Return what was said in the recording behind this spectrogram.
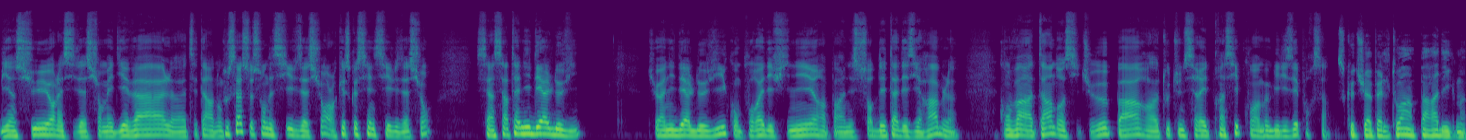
bien sûr, la civilisation médiévale, euh, etc. Donc tout ça, ce sont des civilisations. Alors qu'est-ce que c'est une civilisation? C'est un certain idéal de vie. Tu as un idéal de vie qu'on pourrait définir par une sorte d'état désirable qu'on va atteindre, si tu veux, par euh, toute une série de principes qu'on va mobiliser pour ça. Ce que tu appelles toi un paradigme.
